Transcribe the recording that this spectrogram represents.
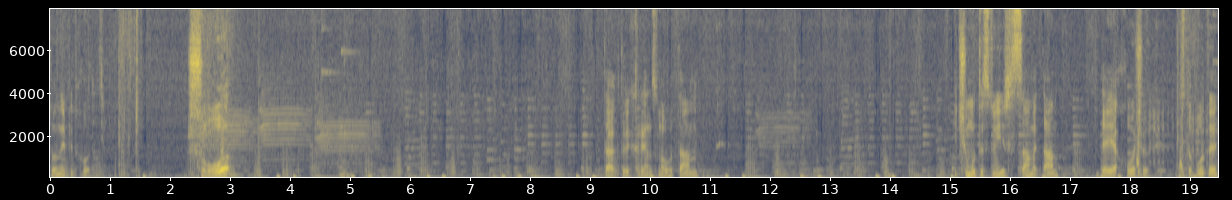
то не підходить. Що? Так, той хрен знову там. І чому ти стоїш саме там, де я хочу здобути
